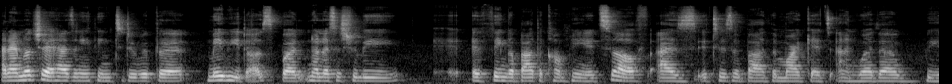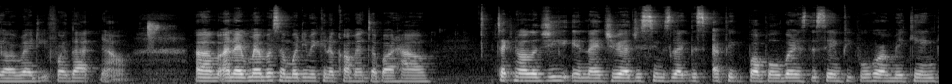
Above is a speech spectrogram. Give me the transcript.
And I'm not sure it has anything to do with the maybe it does, but not necessarily a thing about the company itself as it is about the market and whether we are ready for that now. Um, and I remember somebody making a comment about how technology in Nigeria just seems like this epic bubble where it's the same people who are making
